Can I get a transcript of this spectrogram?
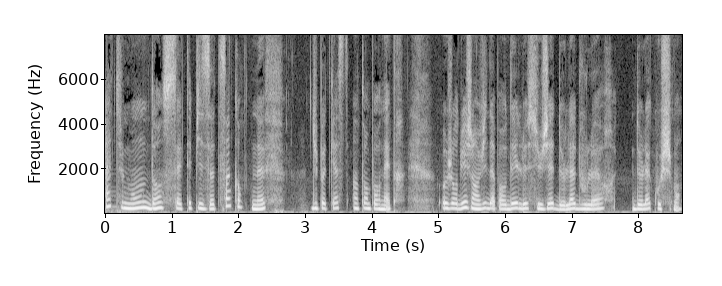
à tout le monde dans cet épisode 59 du podcast Un temps pour naître. Aujourd'hui, j'ai envie d'aborder le sujet de la douleur de l'accouchement.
